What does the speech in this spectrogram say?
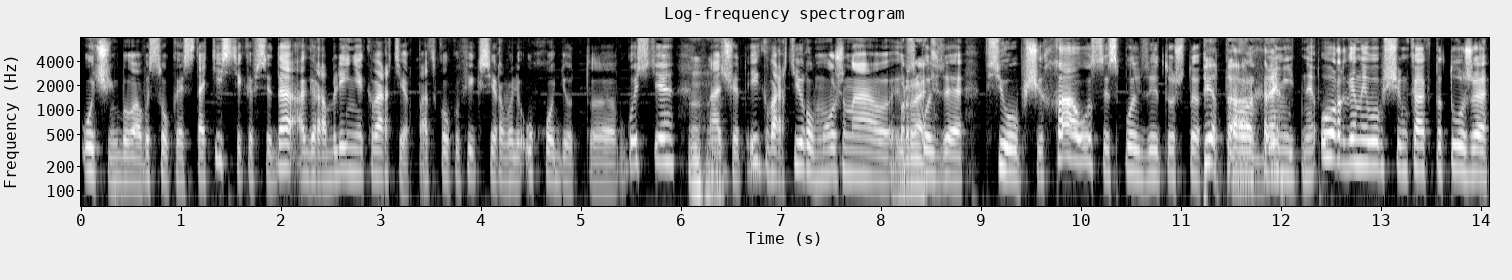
очень была высокая статистика всегда ограбление квартир, поскольку фиксировали, уходят э, в гости, значит, и квартиру можно, Брать. используя всеобщий хаос, используя то, что Петарды. Правоохранительные органы, в общем, как-то тоже,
